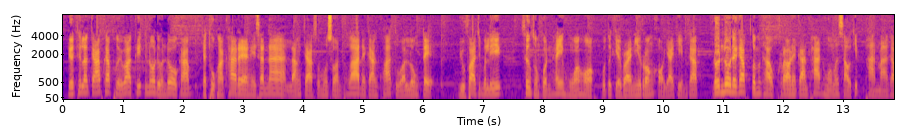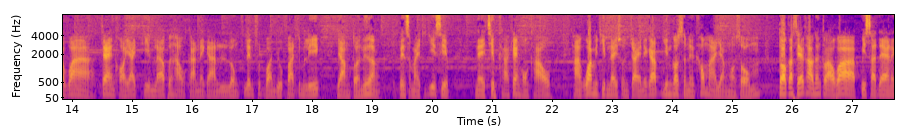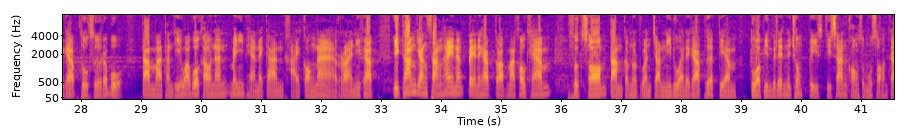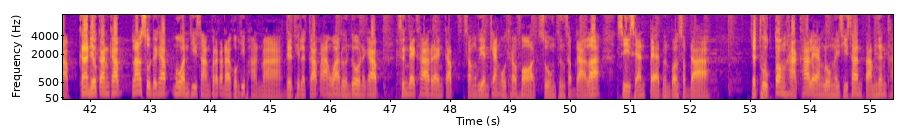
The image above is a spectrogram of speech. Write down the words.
เดือนเทเลกราฟครับเผยว่าคริสตียโนโรนโดครับจะถูกหักค่าแรงในสั้นหน้า หลังจากสโมสรพลาดในการคว้าตั๋วลงเตะยูฟาแชมเปี้ยนลีกซึ่งส่งผลให้หัวหอกโปรตุเกสรายนี้ร้องขอย้ายทีมครับโรนโดนะครับตัวเป็นข่าวคราวในการพาดหัวเมื่อเสาร์ที่ผ่านมาครับว่า แจ้งขอย้ายทีมแล้วเพื่อหาโอกาสในการลงเล่นฟุตบอลยูฟาแชมเปี้ยนลีกอย่างต่อเนื่อง เป็นสมัยที่ 20 ในชิปคาแข้งของเขา หากว่ามีทีมใดสนใจนะครับยื่นข้อเสนอเข้ามาอย่างเหมาะสม ต่อกระแสข่าวดังกล่าวว่าปีศาจแดงนะครับถูกสื่อระบุ ตามมาทันทีว่าพวกเขานั้นไม่มีแผนในการขายกองหน้ารายนี้ครับ อีกทั้งยังสั่งให้นักเตะนะครับกลับมาเข้าแคมป์ฝึกซ้อมตามกำหนดวันจันทร์นี้ด้วยนะครับ เพื่อเตรียมตัวบินไปเล่นในช่วงปรีซีซั่นของสโมสรครับขณะเดียวกันครับ ล่าสุดนะครับเมื่อวันที่ 3 กรกฎาคมที่ผ่านมาเดอะเทเลกราฟอ้างว่าโรนโดนะครับซึ่งได้ค่าแรงกับสังเวียนแข้งโอทราฟอร์ดสูงถึงสัปดาห์ละ 4 8 0 0 0 0เหมือนบอลสัปดาห์ จะถูกต้องหักค่าแรงลงในซีซั่นตามเงื่อนไข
